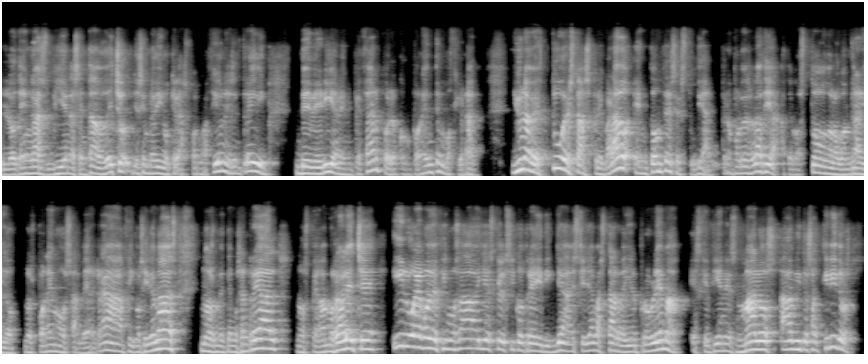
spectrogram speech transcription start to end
lo tengas bien asentado. De hecho, yo siempre digo que las formaciones en trading deberían empezar por el componente emocional. Y una vez tú estás preparado, entonces estudiar. Pero por desgracia, hacemos todo lo contrario. Nos ponemos a ver gráficos y demás, nos metemos en real, nos pegamos la leche y luego decimos, ay, es que el psicotrading, ya, es que ya vas tarde. Y el problema es que tienes malos hábitos adquiridos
